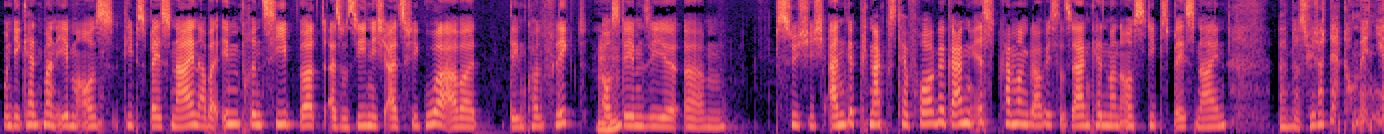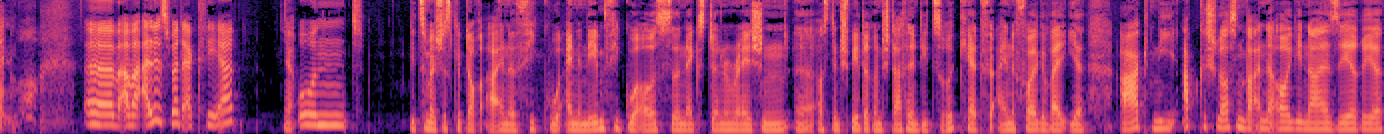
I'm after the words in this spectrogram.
und die kennt man eben aus Deep Space Nine, aber im Prinzip wird, also sie nicht als Figur, aber den Konflikt, mhm. aus dem sie ähm, psychisch angeknackst hervorgegangen ist, kann man glaube ich so sagen, kennt man aus Deep Space Nine. Äh, das ist wieder der Dominion War. Äh, aber alles wird erklärt. Ja. Und wie zum Beispiel, es gibt auch eine Figur, eine Nebenfigur aus The Next Generation, äh, aus den späteren Staffeln, die zurückkehrt für eine Folge, weil ihr Arc nie abgeschlossen war in der Originalserie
